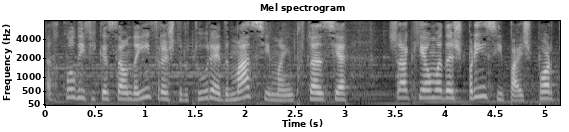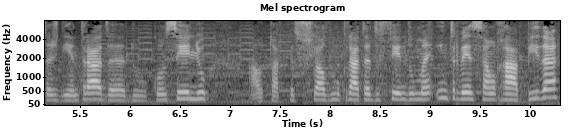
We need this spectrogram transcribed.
a requalificação da infraestrutura é de máxima importância, já que é uma das principais portas de entrada do Conselho. A autarca social-democrata defende uma intervenção rápida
